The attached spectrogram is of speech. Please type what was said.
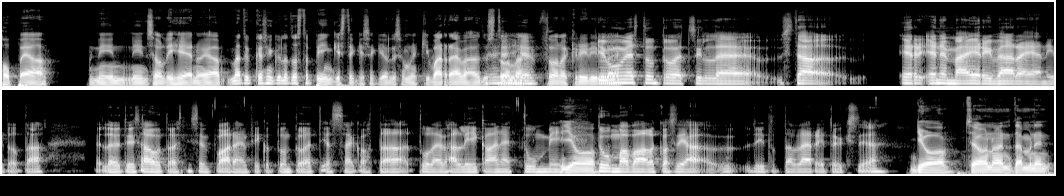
Hopea, niin, niin se oli hieno. Ja mä tykkäsin kyllä tuosta pinkistäkin, sekin oli semmoinen kiva räväytys tuolla, yep. tuolla gridillä. Kyllä mun mielestä tuntuu, että sille sitä eri, enemmän eri värejä, niin tota, löytyisi autoista, niin sen parempi, kun tuntuu, että jossain kohtaa tulee vähän liikaa näitä tummi, tummavalkoisia niin, tota, värityksiä. Joo, se on aina tämmöinen,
